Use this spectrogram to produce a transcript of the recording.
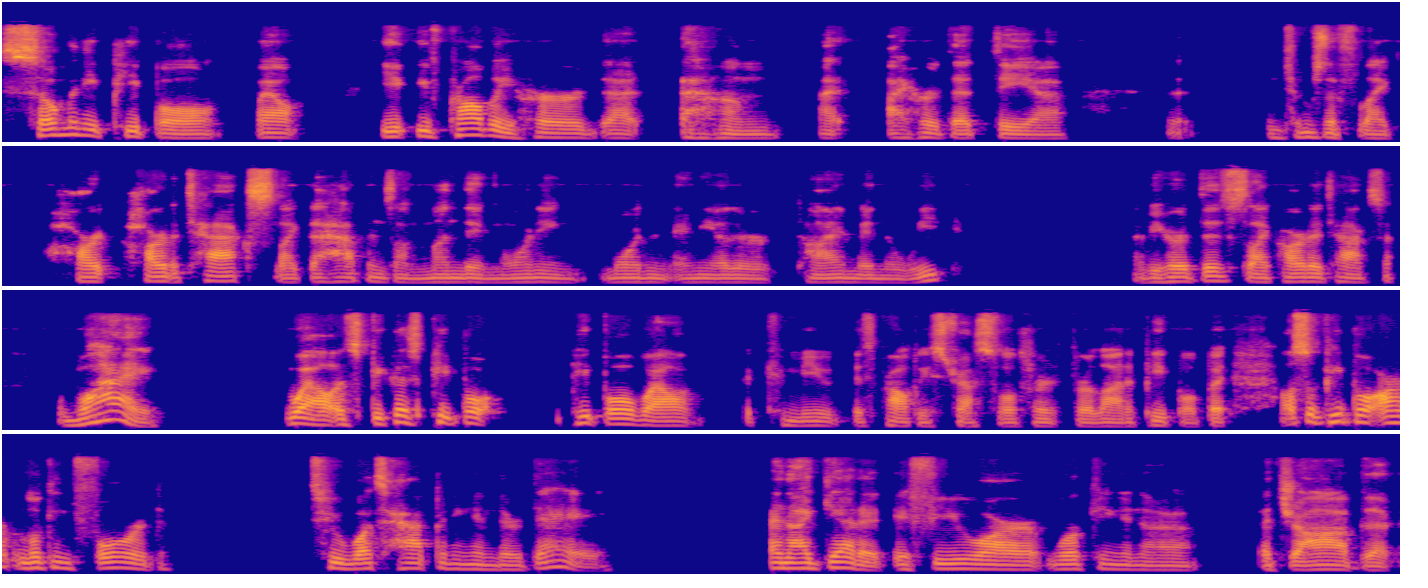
so many people, well, you, have probably heard that um, I, I heard that the uh, in terms of like heart heart attacks, like that happens on Monday morning more than any other time in the week. Have you heard this? Like heart attacks. Why? Well, it's because people people well the commute is probably stressful for, for a lot of people, but also people aren't looking forward to what's happening in their day. And I get it. If you are working in a, a job that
